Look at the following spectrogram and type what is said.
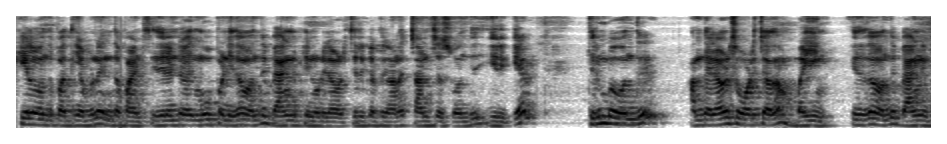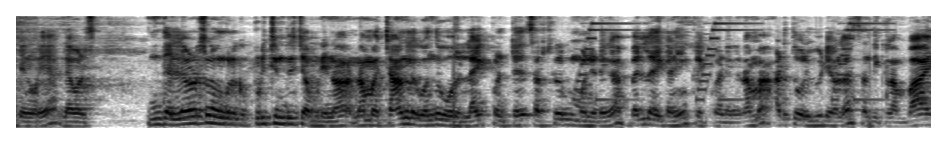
கீழே வந்து பார்த்தீங்க அப்படின்னா இந்த பாயிண்ட்ஸ் இது ரெண்டு மூவ் பண்ணி தான் வந்து பேங்க் நிஃப்டினுடைய லெவல்ஸ் இருக்கிறதுக்கான சான்சஸ் வந்து இருக்குது திரும்ப வந்து அந்த லெவல்ஸ் உடைச்சா தான் பையிங் இதுதான் வந்து பேங்க் நிஃப்டினுடைய லெவல்ஸ் இந்த லெவல்ஸில் உங்களுக்கு பிடிச்சிருந்துச்சு அப்படின்னா நம்ம சேனலுக்கு வந்து ஒரு லைக் பண்ணிட்டு சப்ஸ்கிரைப் பண்ணிவிடுங்க பெல் ஐக்கானையும் கிளிக் பண்ணிடுங்க. நம்ம அடுத்த ஒரு வீடியோவில் சந்திக்கலாம். பாய்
